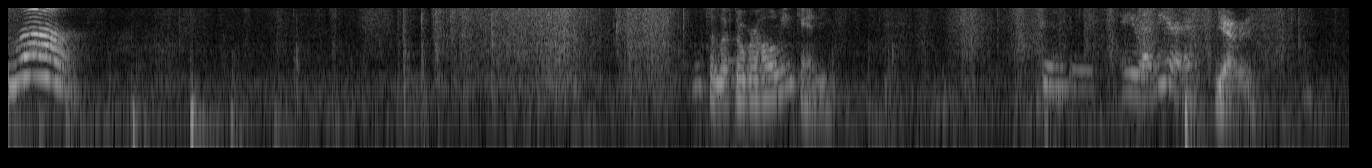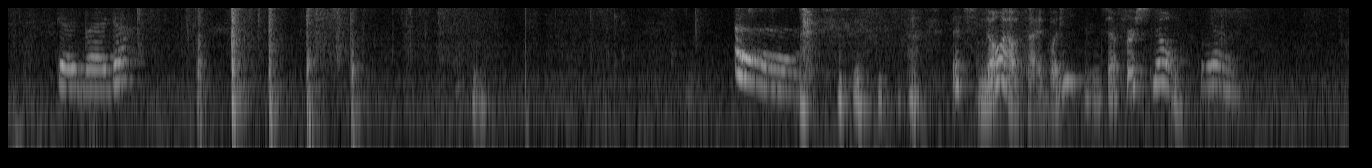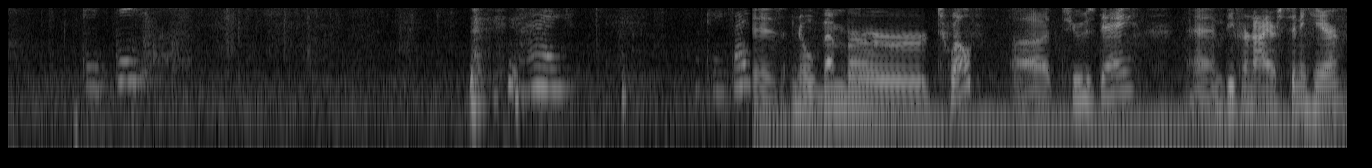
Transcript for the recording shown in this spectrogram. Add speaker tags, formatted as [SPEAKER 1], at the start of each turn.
[SPEAKER 1] Whoa.
[SPEAKER 2] It's a leftover Halloween candy.
[SPEAKER 3] Are you ready or?
[SPEAKER 2] Yeah, ready. The burger. Oh. That's snow outside, buddy. It's our first snow.
[SPEAKER 1] No.
[SPEAKER 3] Bye. Okay, bye.
[SPEAKER 2] is November 12th, uh, Tuesday, and Deefer and I are sitting here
